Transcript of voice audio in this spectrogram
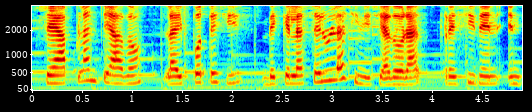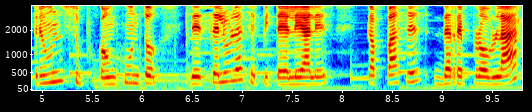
se ha planteado la hipótesis de que las células iniciadoras residen entre un subconjunto de células epiteliales capaces de reproblar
